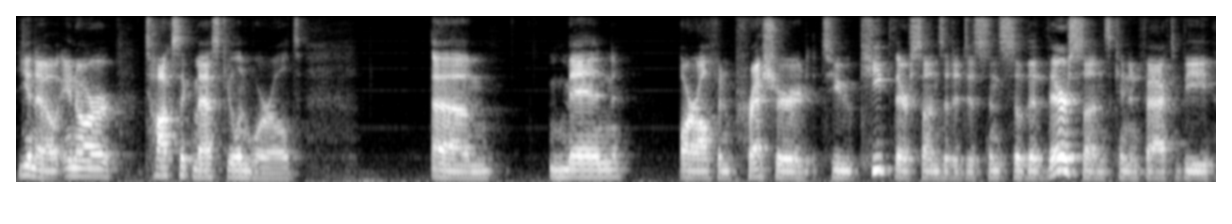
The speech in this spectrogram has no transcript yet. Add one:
you know in our toxic masculine world, um, men are often pressured to keep their sons at a distance so that their sons can in fact be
